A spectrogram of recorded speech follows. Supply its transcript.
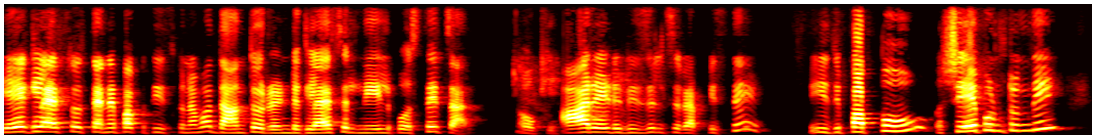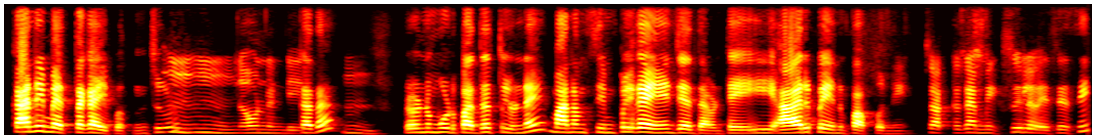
ఏ గ్లాస్తో శనగపప్పు తీసుకున్నామో దాంతో రెండు గ్లాసులు నీళ్ళు పోస్తే చాలు. ఓకే. ఆరేడు విజిల్స్ రప్పిస్తే ఇది పప్పు షేప్ ఉంటుంది కానీ మెత్తగా అయిపోతుంది. చూడు. అవునండి. కదా. రెండు మూడు పద్ధతులు ఉన్నాయి మనం సింపుల్గా ఏం చేద్దామంటే ఈ ఆరిపోయిన పప్పుని చక్కగా మిక్సీలో వేసేసి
